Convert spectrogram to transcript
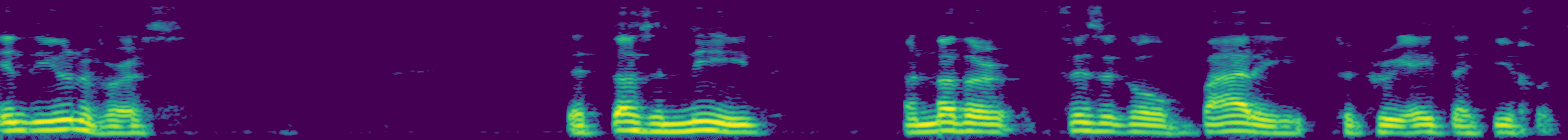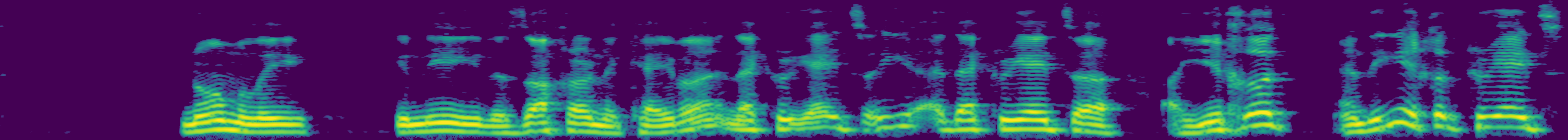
in the universe that doesn't need another physical body to create that yichud. Normally, you need a zachar and a keva, and that creates a, that creates a, a yichud, and the yichud creates,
